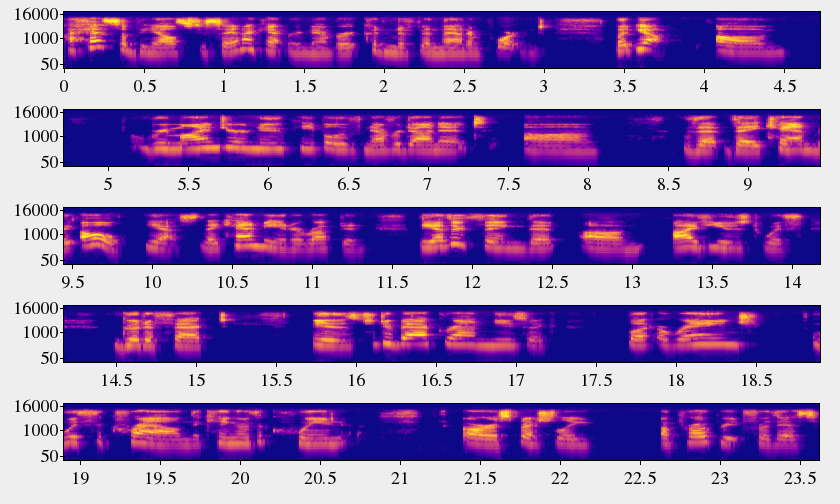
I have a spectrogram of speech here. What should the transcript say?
I had something else to say and I can't remember. It couldn't have been that important. But yeah, um, remind your new people who've never done it uh, that they can be, oh, yes, they can be interrupted. The other thing that um, I've used with good effect is to do background music, but arrange with the crown, the king or the queen are especially appropriate for this,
